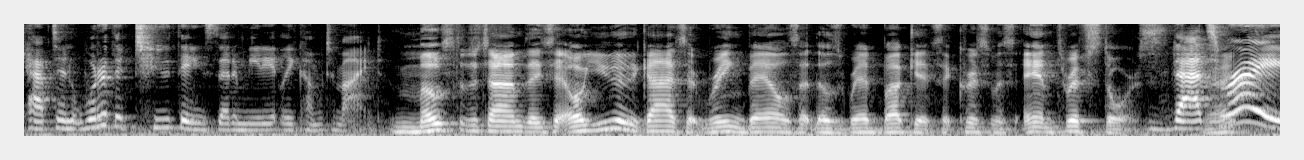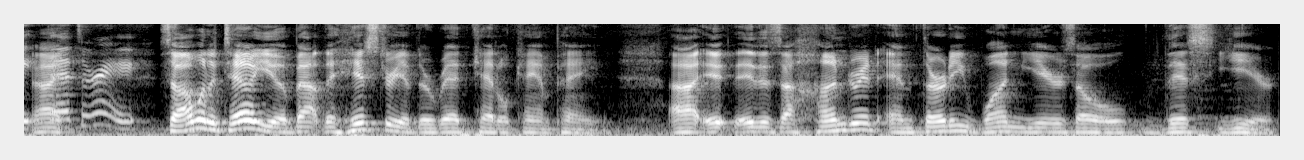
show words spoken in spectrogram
Captain, what are the two things that immediately come to mind? Most of the time they say, Oh, you are the guys that ring bells at those red buckets at Christmas and thrift stores. That's right. right. right. That's right. So I want to tell you about the history of the Red Kettle campaign. Uh, it, it is 131 years old this year,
